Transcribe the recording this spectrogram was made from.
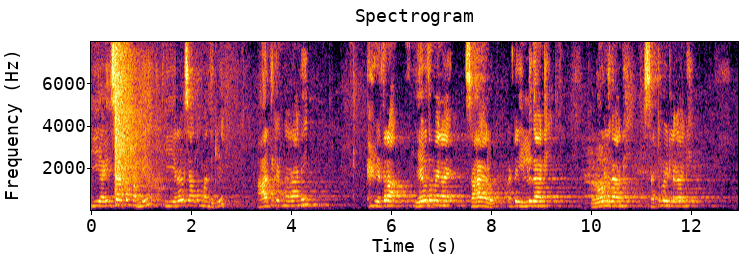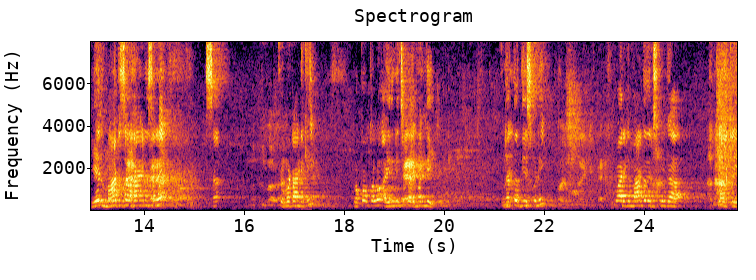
ఈ ఐదు శాతం మంది ఈ ఇరవై శాతం మందికి ఆర్థికంగా కానీ ఇతర ఏ విధమైన సహాయాలు అంటే ఇల్లు కానీ లోన్లు కానీ సర్టిఫికేట్లు కానీ ఏది మాట సలహా అయినా సరే ఇవ్వటానికి ఒక్కొక్కరు ఐదు నుంచి పది మంది దత్తత తీసుకుని వారికి మార్గదర్శకులుగా వాళ్ళకి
